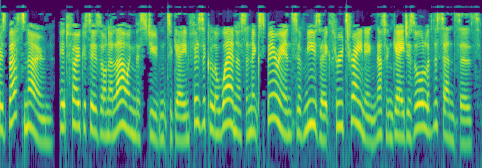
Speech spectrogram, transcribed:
is best known. It focuses on allowing the student to gain physical awareness and experience of music through training that engages all of the senses,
